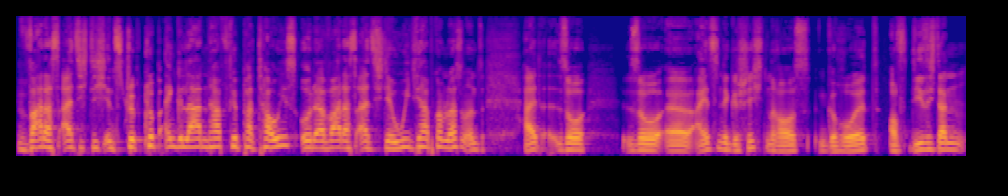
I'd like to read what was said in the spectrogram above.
War das, als ich dich ins Stripclub eingeladen habe für Patauis oder war das, als ich dir Weed hab kommen lassen? Und halt so, so äh, einzelne Geschichten rausgeholt, auf die sich dann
